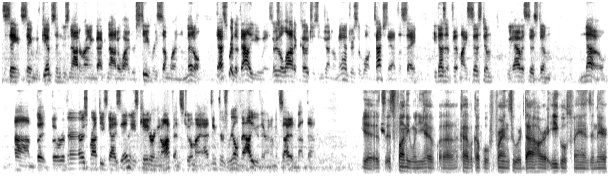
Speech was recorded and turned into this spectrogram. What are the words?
Same, same with Gibson, who's not a running back, not a wide receiver. He's somewhere in the middle. That's where the value is. There's a lot of coaches and general managers that won't touch that. To say he doesn't fit my system. We have a system. No, um, but but Rivera's brought these guys in. He's catering an offense to them. I, I, think there's real value there, and I'm excited about that. Yeah, it's it's funny when you have uh, I have a couple of friends who are diehard Eagles fans, and they're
